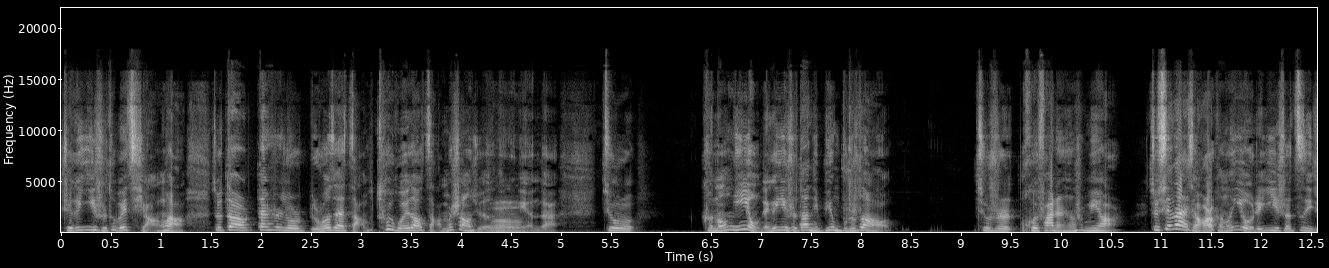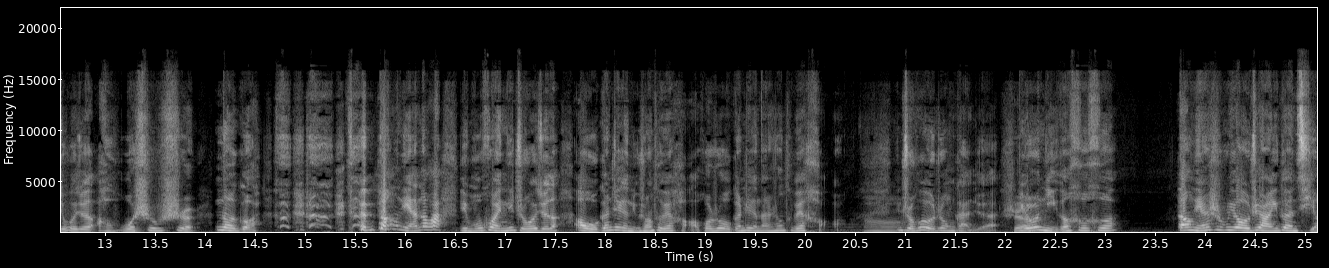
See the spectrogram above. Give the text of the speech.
这个意识特别强了，就到但是就是比如说在咱们退回到咱们上学的那个嗯年代，就可能你有那个意识，但你并不知道就是会发展成什么样。就现在小孩可能一有这意识，自己就会觉得哦，我是不是那个？但当年的话，你不会，你只会觉得哦，我跟这个女生特别好，或者说我跟这个男生特别好，哦你只会有这种感觉。比如你跟呵呵，当年是不是也有这样一段情？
